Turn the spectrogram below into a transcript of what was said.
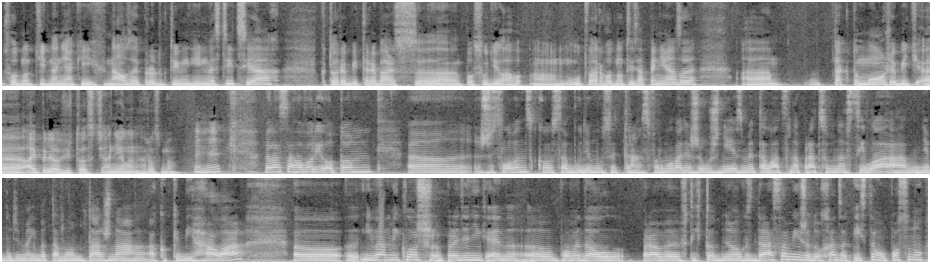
zhodnotiť na nejakých naozaj produktívnych investíciách, ktoré by treba e, posúdila útvar hodnoty za peniaze, tak to môže byť aj príležitosť a nie len hrozba. Uh-huh. Veľa sa hovorí o tom, že Slovensko sa bude musieť transformovať že už nie sme tá lacná pracovná sila a nebudeme iba tá montážna ako keby hala. Ivan Mikloš, predeník N, povedal práve v týchto dňoch, zdá sa mi, že dochádza k istému posunu.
